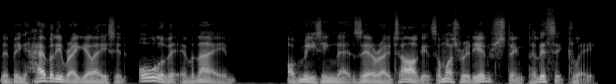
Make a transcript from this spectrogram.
They're being heavily regulated, all of it in the name of meeting net zero targets. And what's really interesting politically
